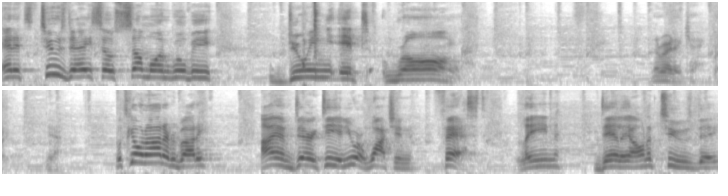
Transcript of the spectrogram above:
and it's Tuesday, so someone will be doing it wrong. All right, AK. Right. Yeah. What's going on, everybody? I am Derek D, and you are watching Fast Lane Daily on a Tuesday.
